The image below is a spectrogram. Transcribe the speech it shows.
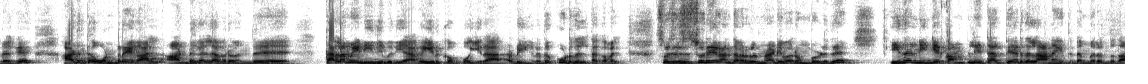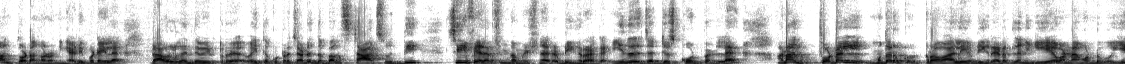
பிறகு அடுத்த ஒன்றே கால் ஆண்டுகள் அவர் வந்து தலைமை நீதிபதியாக இருக்க போகிறார் அப்படிங்கிறது கூடுதல் தகவல். ஸோ சூரியகாந்த் அவர்கள் முன்னாடி வரும் பொழுது இதை நீங்கள் கம்ப்ளீட்டாக தேர்தல் ஆணையத்திடமிருந்து தான் தொடங்கணும். நீங்கள் அடிப்படையில் ராகுல் காந்தி வைத்த வைத்த குற்றச்சாட்டு இந்த buck starts with the chief election commissioner அப்படிங்கிறாங்க. இது ஜட்ஜஸ் கோட் பண்ணல. ஆனால் தொடல் முதற் குற்றவாளி அப்படிங்கிற இடத்துல நீங்கள் ஏ ஒன்றா கொண்டு போய்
